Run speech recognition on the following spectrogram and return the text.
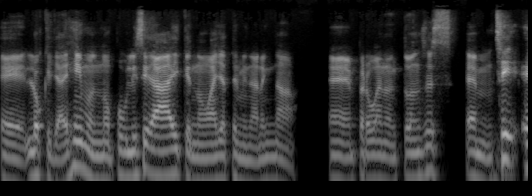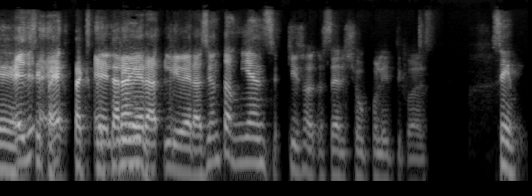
eh, lo que ya dijimos, no publicidad y que no vaya a terminar en nada. Eh, pero bueno, entonces, eh, sí, sí, para, para libera, Liberación también quiso hacer show político de esto. Sí,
